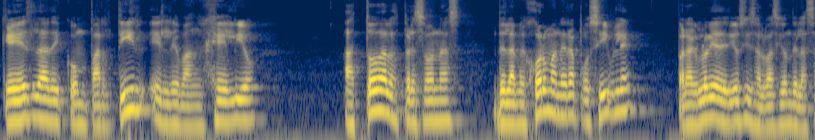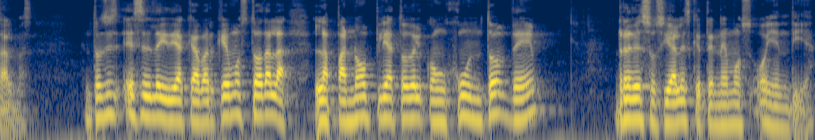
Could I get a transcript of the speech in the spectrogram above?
que es la de compartir el Evangelio a todas las personas de la mejor manera posible para gloria de Dios y salvación de las almas. Entonces, esa es la idea, que abarquemos toda la, la panoplia, todo el conjunto de redes sociales que tenemos hoy en día.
